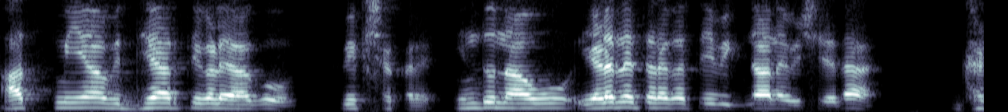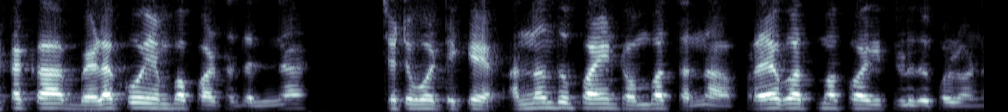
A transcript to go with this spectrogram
ಆತ್ಮೀಯ ವಿದ್ಯಾರ್ಥಿಗಳೇ ಹಾಗೂ ವೀಕ್ಷಕರೇ, ಇಂದು ನಾವು ಏಳನೇ ತರಗತಿ ವಿಜ್ಞಾನ ವಿಷಯದ ಘಟಕ ಬೆಳಕು ಎಂಬ ಪಾಠದಲ್ಲಿನ ಚಟುವಟಿಕೆ ಹನ್ನೊಂದು ಪಾಯಿಂಟ್ ಒಂಬತ್ತನ್ನ ಪ್ರಯೋಗಾತ್ಮಕವಾಗಿ ತಿಳಿದುಕೊಳ್ಳೋಣ.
